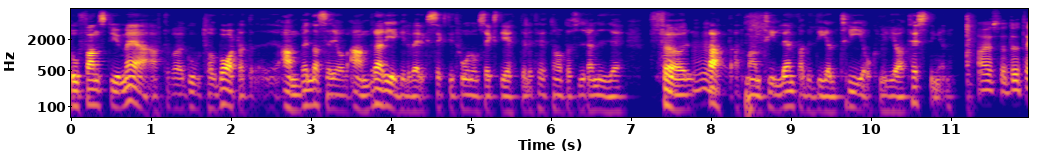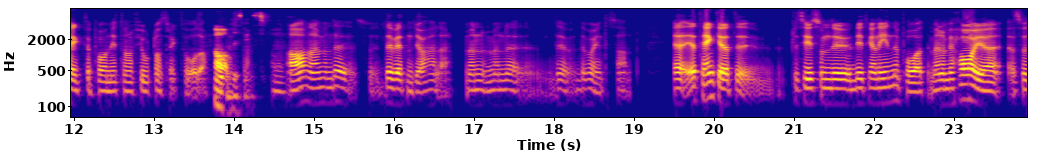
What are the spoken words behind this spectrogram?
då fanns det ju med att det var godtagbart att använda sig av andra regelverk 62061 eller 13849 förutsatt mm. att man tillämpade del 3 och miljötestningen. Ja just det, du tänkte på 1914-2 då? Ja precis. Mm. Ja, nej, men det, det, vet inte jag heller. Men, men det, det, det var intressant. Jag, jag, tänker att eh, precis som du lite grann är inne på att men vi har ju alltså,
